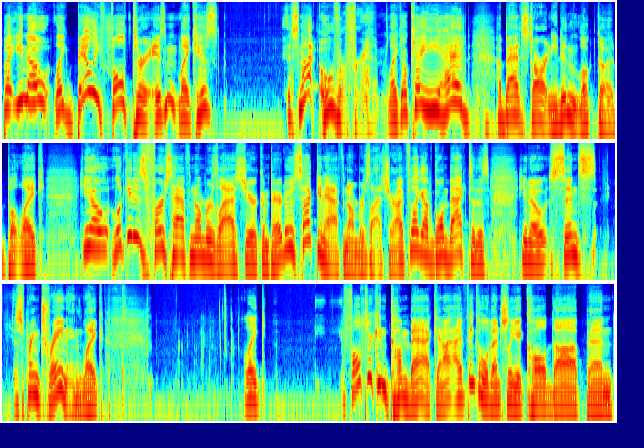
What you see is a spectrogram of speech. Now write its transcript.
but you know, like Bailey Falter isn't like his it's not over for him. Like, okay, he had a bad start and he didn't look good, but like, you know, look at his first half numbers last year compared to his second half numbers last year. I feel like I've gone back to this, you know, since spring training. Like, like Falter can come back, and I, I, think he'll eventually get called up. And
